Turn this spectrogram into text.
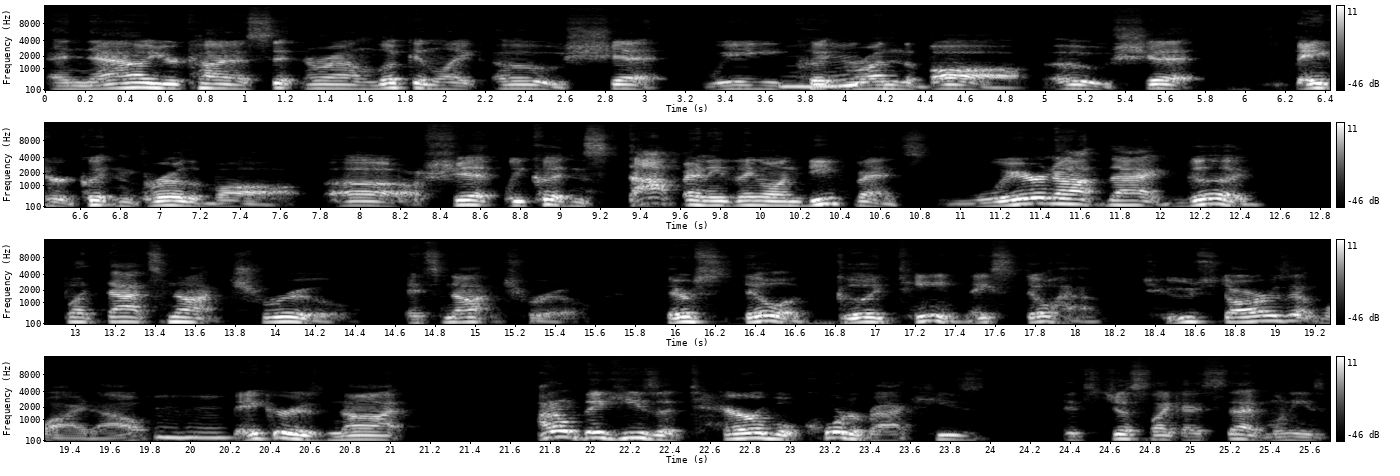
and now you're kind of sitting around looking like, oh shit, we couldn't Mhm. run the ball. Oh shit, Baker couldn't throw the ball. Oh shit, we couldn't stop anything on defense. We're not that good. But that's not true. It's not true. They're still a good team. They still have two stars at wideout. Mhm. Baker is not. I don't think he's a terrible quarterback. He's. It's just like I said, when he's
